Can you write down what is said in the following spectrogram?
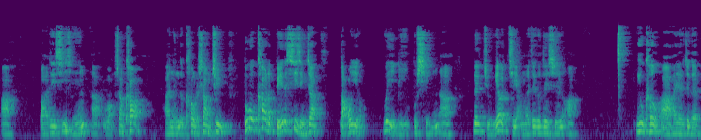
啊，把这个事情啊往上靠，还能够靠得上去。不过靠着别的事情上，倒有未必不行啊。那主要讲的这个就是啊，入寇啊，还有这个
